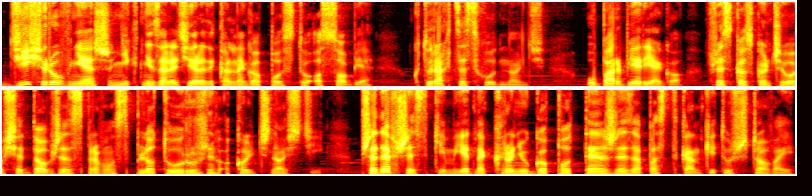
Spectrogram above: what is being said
Dziś również nikt nie zaleci radykalnego postu osobie, która chce schudnąć. U Barbieriego wszystko skończyło się dobrze za sprawą splotu różnych okoliczności. Przede wszystkim jednak chronił go potężny zapas tkanki tłuszczowej,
